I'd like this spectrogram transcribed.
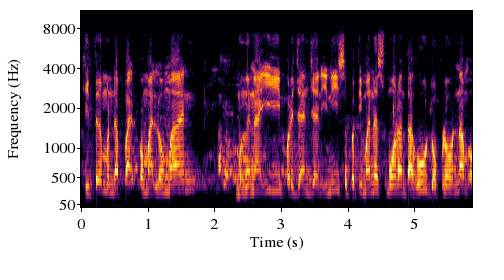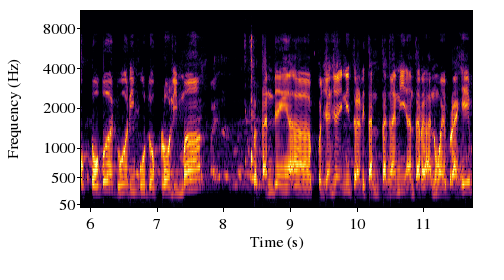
kita mendapat pemakluman mengenai perjanjian ini seperti mana semua orang tahu 26 Oktober 2025 pertanding uh, perjanjian ini telah ditandatangani antara Anwar Ibrahim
